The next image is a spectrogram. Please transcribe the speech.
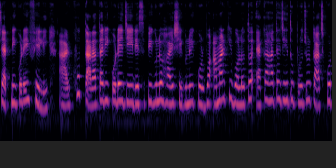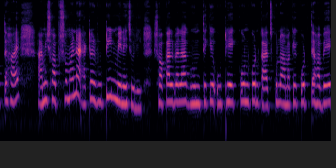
চাটনি করেই ফেলি। আর খুব তাড়াতাড়ি করে যেই রেসিপিগুলো হয়, সেগুলোই করব। আমার কি বলো তো একা হাতে যেহেতু প্রচুর কাজ করতে হয়। আমি সব সময় না একটা রুটিন মেনে চলি। সকালবেলা ঘুম থেকে উঠে কোন কোন কাজগুলো আমাকে করতে হবে,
